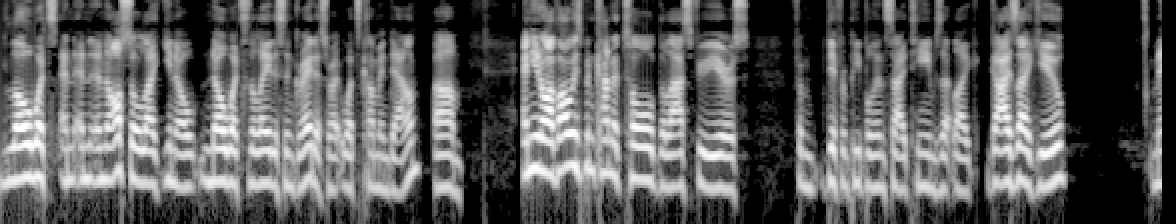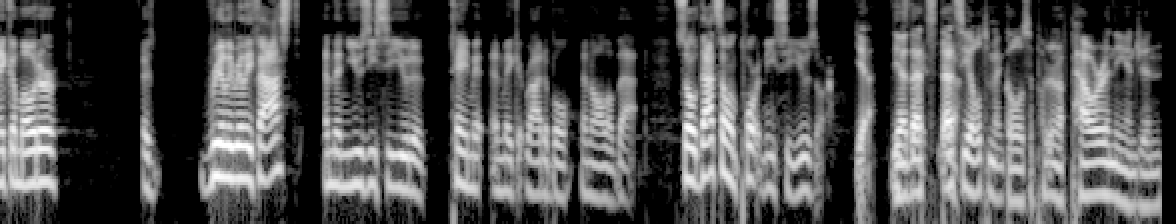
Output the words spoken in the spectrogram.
know what's and, and and also like you know know what's the latest and greatest, right? What's coming down. Um, and you know I've always been kind of told the last few years from different people inside teams that like guys like you make a motor is really really fast and then use ECU to tame it and make it rideable and all of that. So that's how important ECUs are. Yeah, yeah. That's days, that's the ultimate goal is to put enough power in the engine,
